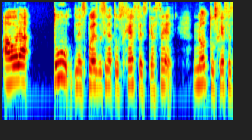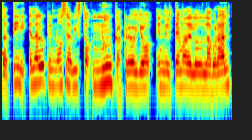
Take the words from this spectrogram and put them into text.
Ahora tú les puedes decir a tus jefes qué hacer no tus jefes a ti. Es algo que no se ha visto nunca, creo yo, en el tema de lo laboral.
